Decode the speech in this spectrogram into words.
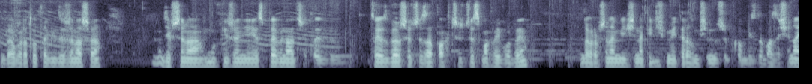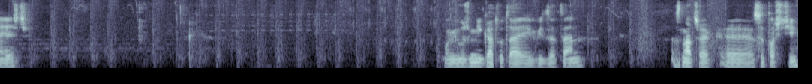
Dobra, tutaj widzę, że nasza dziewczyna mówi, że nie jest pewna, czy to co jest gorsze, czy zapach, czy, czy smak tej wody. Dobra, przynajmniej się napiliśmy i teraz musimy szybko biec do bazy się najeść. Bo mi już miga tutaj, widzę ten znaczek e, sytości.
